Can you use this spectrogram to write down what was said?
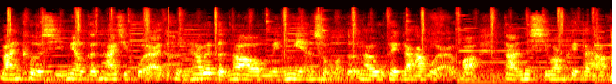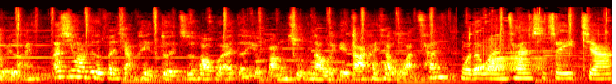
蛮可惜，没有跟他一起回来的，可能要再等到明年什么的。那我可以带他回来的话，当然是希望可以带他回来。那希望这个分享可以对之后回来的人有帮助。那我也给大家看一下我的晚餐。我的晚餐是这一家，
